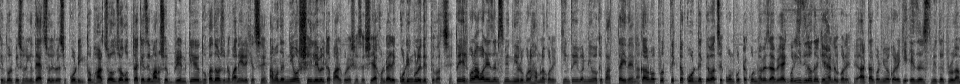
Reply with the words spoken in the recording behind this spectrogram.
কিন্তু ওর পেছনে কিন্তু অ্যাকচুয়ালি রয়েছে কোডিং তো ভার্চুয়াল জগৎটাকে যে মানুষের ব্রেনকে ধোকা দেওয়ার জন্য বানিয়ে রেখেছে, আমাদের নিওর সেই লেভেলটা পার করে এসেছে। সে এখন ডাইরেক্ট কোডিং গুলোই দেখতে পাচ্ছে। তো এরপর আবার এজেন্ট স্মিথ নিওর উপর হামলা করে। কিন্তু এবার নিও ওকে পাত্তাই দেয় না। কারণ ও প্রত্যেকটা কোড দেখতে পাচ্ছে, কোন কোডটা কোন ভাবে যাবে। একবার ইজিলি ওদেরকে হ্যান্ডেল করে। আর তারপর নিও করে কি এজেন্ট স্মিথের প্রোগ্রাম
